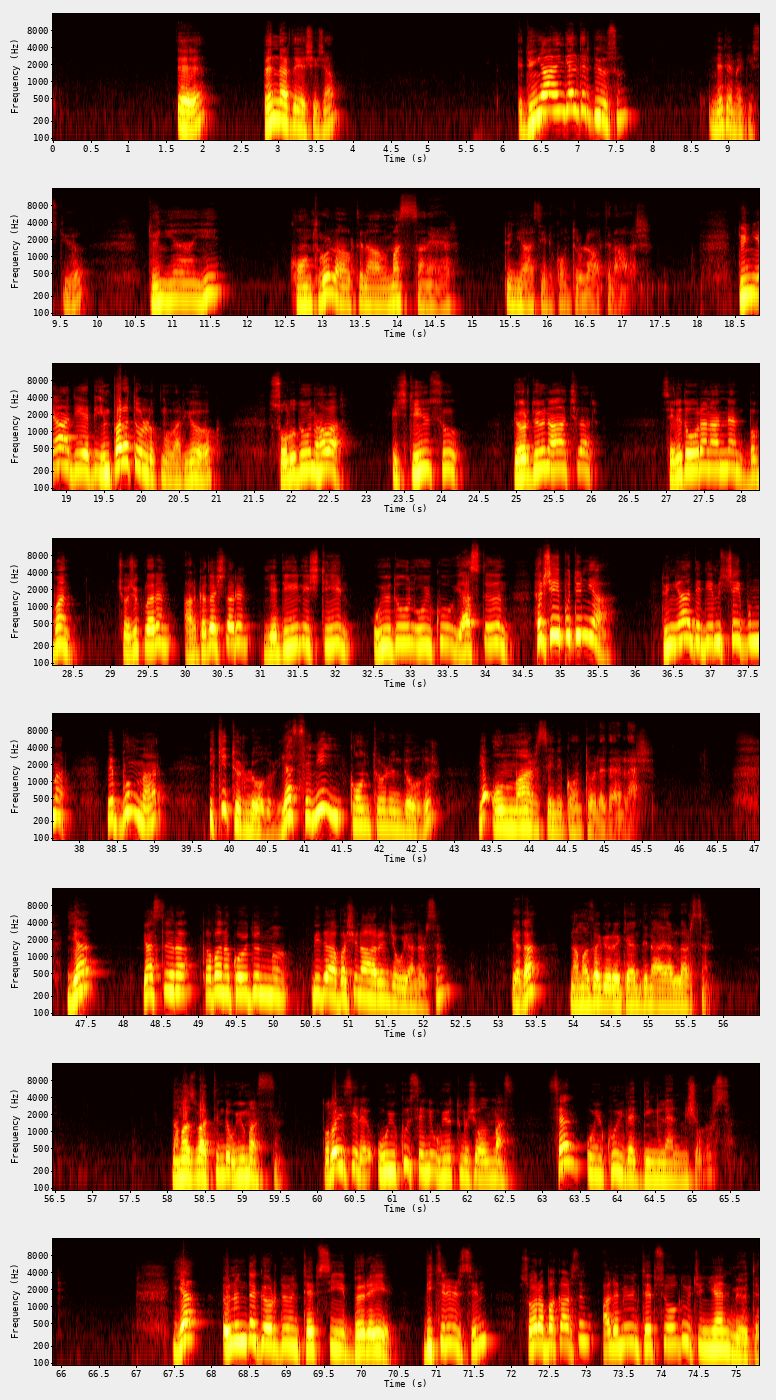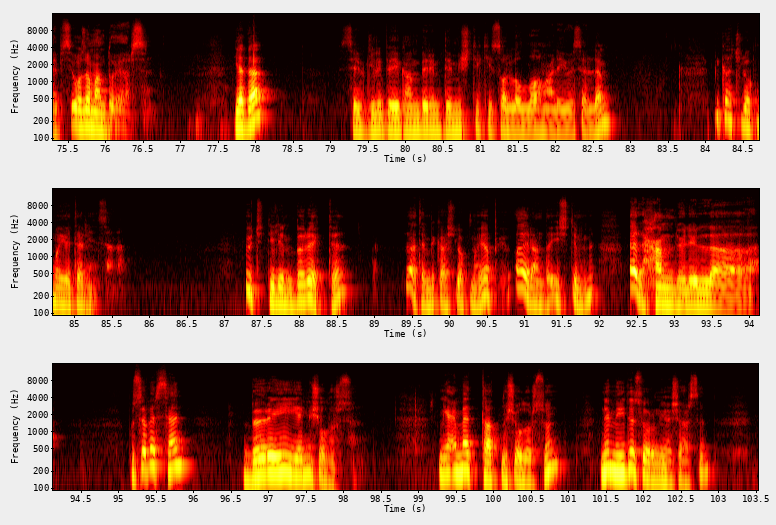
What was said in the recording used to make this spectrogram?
E ben nerede yaşayacağım? E dünya engeldir diyorsun. Ne demek istiyor? Dünyayı kontrol altına almazsan eğer, dünya seni kontrol altına alır. Dünya diye bir imparatorluk mu var? Yok. Soluduğun hava, içtiğin su, gördüğün ağaçlar, seni doğuran annen, baban, çocukların, arkadaşların, yediğin, içtiğin, uyuduğun uyku, yastığın, her şey bu dünya. Dünya dediğimiz şey bunlar. Ve bunlar iki türlü olur. Ya senin kontrolünde olur ya onlar seni kontrol ederler. Ya yastığına kafanı koydun mu bir daha başın ağrınca uyanırsın ya da namaza göre kendini ayarlarsın. Namaz vaktinde uyumazsın. Dolayısıyla uyku seni uyutmuş olmaz. Sen uyku ile dinlenmiş olursun. Ya önünde gördüğün tepsiyi, böreği bitirirsin. Sonra bakarsın alüminyum tepsi olduğu için yenmiyor tepsi. O zaman doyarsın. Ya da sevgili peygamberim demişti ki sallallahu aleyhi ve sellem birkaç lokma yeter insana. Üç dilim börek de zaten birkaç lokma yapıyor. Ayran da içtin mi elhamdülillah. Bu sefer sen böreği yemiş olursun. Nimet tatmış olursun. Ne mide sorunu yaşarsın.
